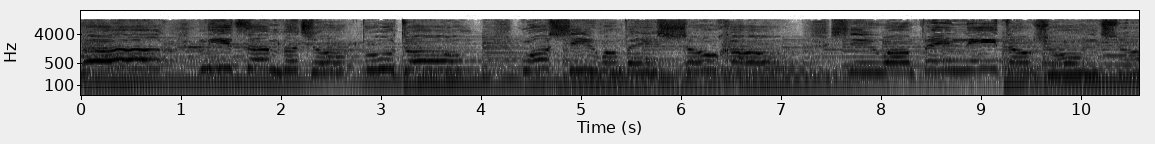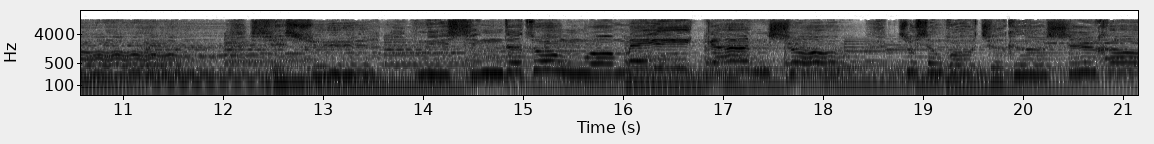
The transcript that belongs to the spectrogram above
么你怎么就不懂？我希望被守候。希望陪你到永久。也许你心的痛我没感受，就像我这个时候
